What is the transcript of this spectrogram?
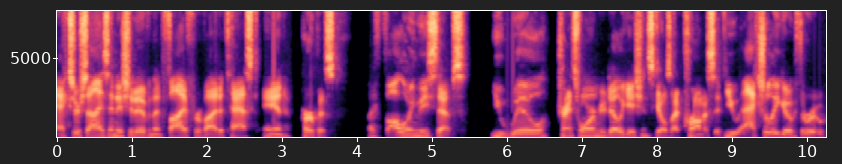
exercise initiative. And then five, provide a task and purpose. By following these steps, you will transform your delegation skills. I promise. If you actually go through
